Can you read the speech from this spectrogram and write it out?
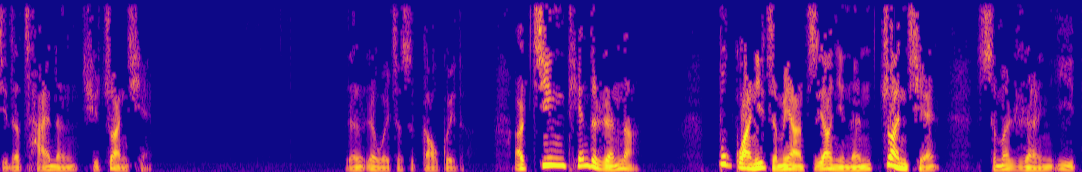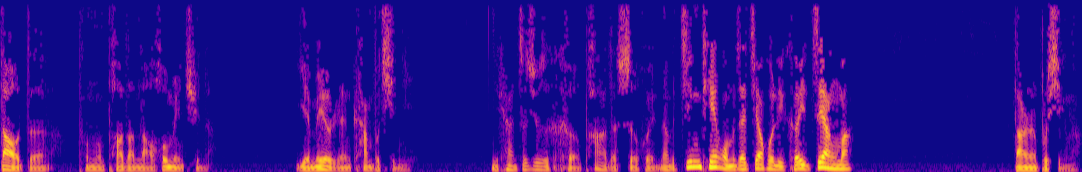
己的才能去赚钱，人认为这是高贵的。而今天的人呢，不管你怎么样，只要你能赚钱，什么仁义道德，统统抛到脑后面去了，也没有人看不起你。你看，这就是可怕的社会。那么，今天我们在教会里可以这样吗？当然不行了。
